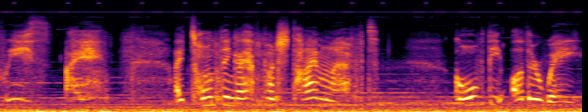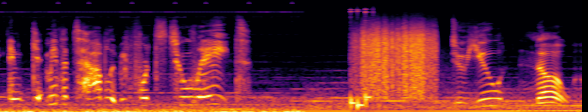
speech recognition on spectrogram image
Please, I. I don't think I have much time left. Go the other way and get me the tablet before it's too late. Do you know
